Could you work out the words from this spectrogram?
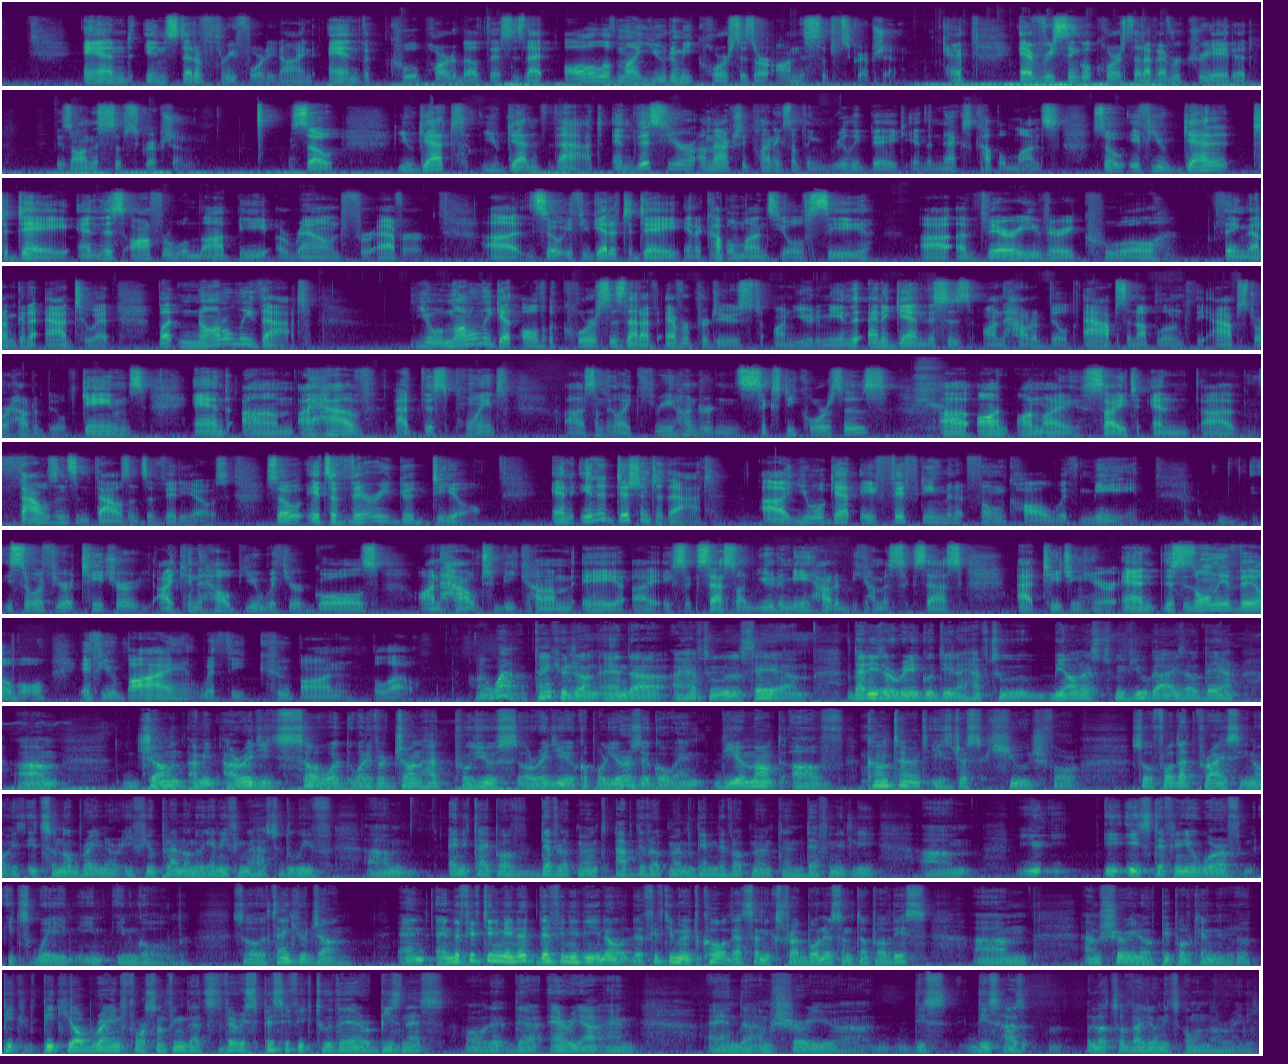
and instead of 349 and the cool part about this is that all of my udemy courses are on the subscription okay every single course that i've ever created is on the subscription so you get you get that. And this year i'm actually planning something really big in the next couple months. So if you get it today and this offer will not be around forever uh, so if you get it today in a couple months you'll see uh, a very very cool thing that i'm going to add to it. But not only that you'll not only get all the courses that I've ever produced on Udemy, and, and again, this is on how to build apps and upload them to the App Store, how to build games, and um, I have at this point uh, something like 360 courses uh, on on my site and uh, thousands and thousands of videos. So it's a very good deal. And in addition to that, uh, you will get a 15 minute phone call with me so if you're a teacher i can help you with your goals on how to become a, a, success on udemy how to become a success at teaching here and this is only available if you buy with the coupon below Oh, well, thank you, John. And uh, I have to say um, that is a really good deal. I have to be honest with you guys out there. Um, John, I mean, I already saw what whatever John had produced already a couple years ago, and the amount of content is just huge. For so for that price, you know, it, it's a no-brainer. If you plan on doing anything that has to do with um, any type of development, app development, game development, and definitely um, you, it, it's definitely worth its weight in, in gold. So thank you, John and and the 15 minute definitely you know the 15 minute call that's an extra bonus on top of this. Um, i'm sure you know people can you know, pick pick your brain for something that's very specific to their business or the, their area. And and uh, i'm sure you uh, this this has lots of value on its own already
